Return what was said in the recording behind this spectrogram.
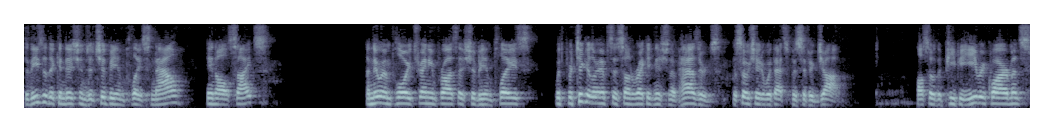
So these are the conditions that should be in place now in all sites. A new employee training process should be in place with particular emphasis on recognition of hazards associated with that specific job. Also the PPE requirements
